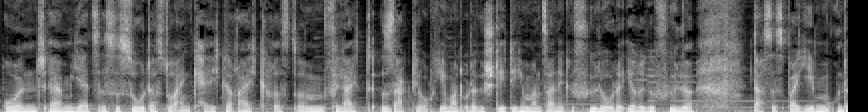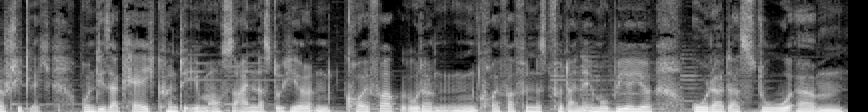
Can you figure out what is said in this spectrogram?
Und ähm, jetzt ist es so, dass du einen Kelch gereicht kriegst. Ähm, vielleicht sagt dir auch jemand oder gesteht dir jemand seine Gefühle oder ihre Gefühle. Das ist bei jedem unterschiedlich. Und dieser Kelch könnte eben auch sein, dass du hier einen Käufer oder einen Käufer findest, findest für deine Immobilie oder dass du ähm,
